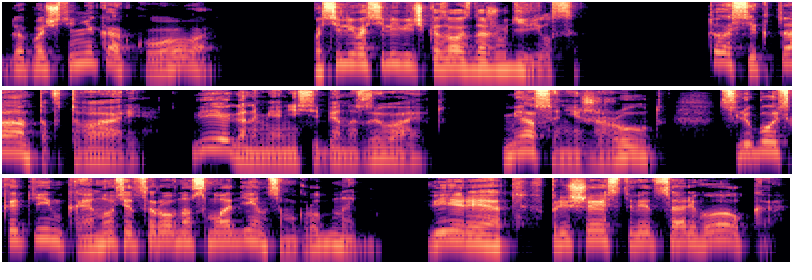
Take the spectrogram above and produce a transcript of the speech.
Да почти никакого. Василий Васильевич, казалось, даже удивился. То сектантов, твари. Веганами они себя называют. Мясо не жрут, с любой скотинкой носятся ровно с младенцем грудным. Верят в пришествие царь-волка.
